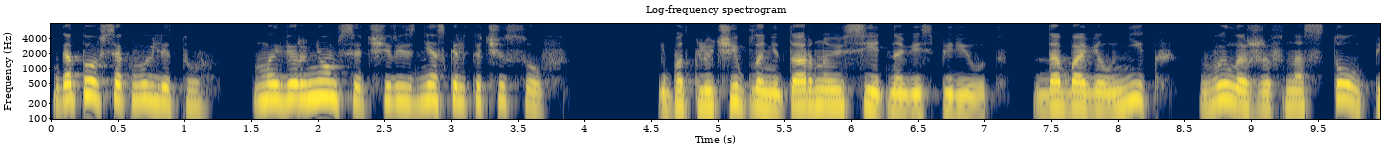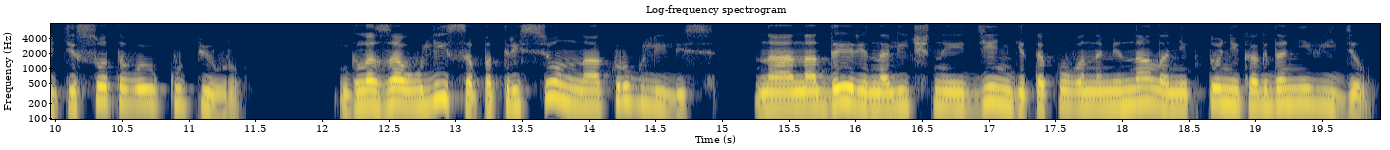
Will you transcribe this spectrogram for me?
Готовься к вылету. Мы вернемся через несколько часов. И подключи планетарную сеть на весь период добавил Ник, выложив на стол пятисотовую купюру. Глаза у Лиса потрясенно округлились. На Анадыре наличные деньги такого номинала никто никогда не видел.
